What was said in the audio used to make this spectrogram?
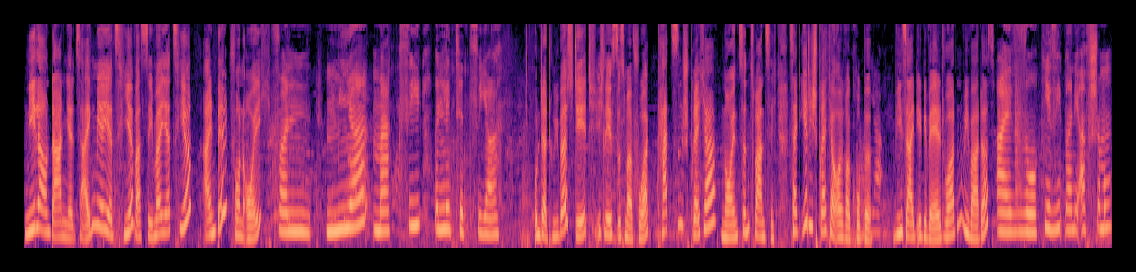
Nila und Daniel zeigen mir jetzt hier, was sehen wir jetzt hier? Ein Bild von euch. Von mir, Maxi und Letizia. Und da drüber steht, ich lese das mal vor, Katzensprecher 1920. Seid ihr die Sprecher eurer Gruppe? Ja. Wie seid ihr gewählt worden? Wie war das? Also, hier sieht man die Abstimmung.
